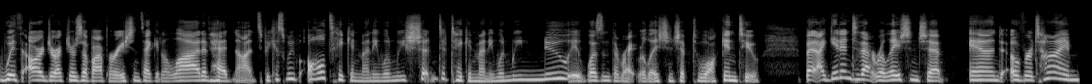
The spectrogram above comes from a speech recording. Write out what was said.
with our directors of operations, I get a lot of head nods because we've all taken money when we shouldn't have taken money, when we knew it wasn't the right relationship to walk into. But I get into that relationship, and over time,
